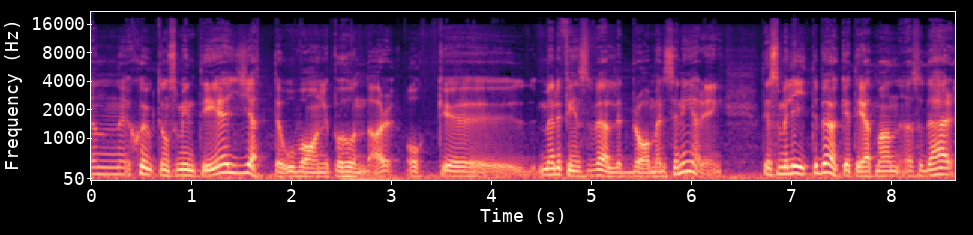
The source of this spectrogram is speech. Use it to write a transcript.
en sjukdom som inte är jätteovanlig på hundar. Och, eh, men det finns väldigt bra medicinering. Det som är lite bökigt är att man, alltså det här,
